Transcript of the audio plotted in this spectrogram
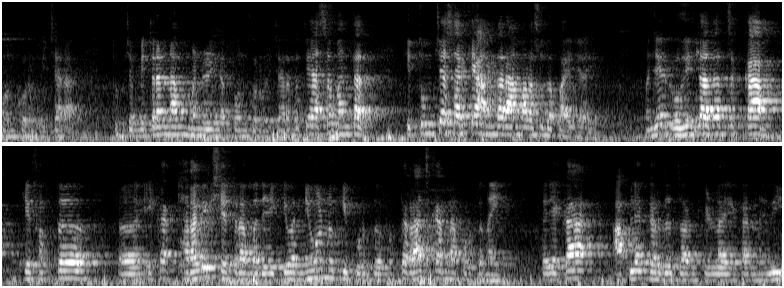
फोन करून विचारा. तुमच्या मित्रांना मंडळींना फोन करून विचारा. तर ते असं म्हणतात की तुमच्यासारखे आमदार आम्हाला सुद्धा पाहिजे आहे. म्हणजे रोहितदादांचं काम हे फक्त एका ठराविक क्षेत्रामध्ये किंवा निवडणुकीपुरतं फक्त राजकारणापुरतं नाही तर एका आपल्या कर्जचा खेळला एका नवी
